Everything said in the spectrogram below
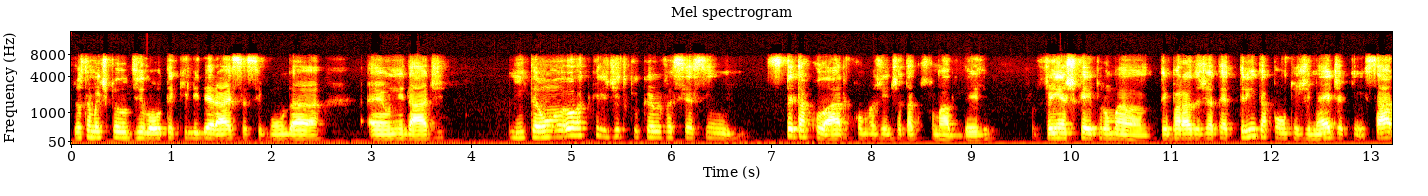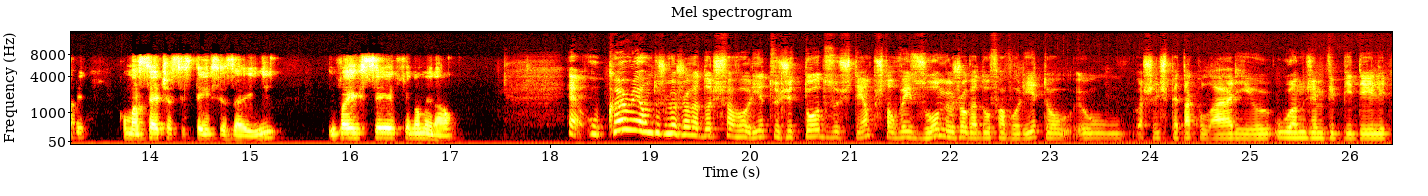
justamente pelo Dilow ter que liderar essa segunda é, unidade. Então eu acredito que o Curry vai ser assim espetacular, como a gente já está acostumado dele. Vem acho que aí para uma temporada de até 30 pontos de média, quem sabe, com umas sete assistências aí, e vai ser fenomenal. É, o Curry é um dos meus jogadores favoritos de todos os tempos, talvez o meu jogador favorito. Eu, eu acho ele espetacular e eu, o ano de MVP dele,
